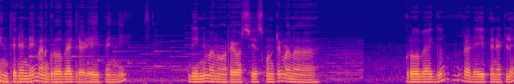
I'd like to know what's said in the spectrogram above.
ఇంతేనండి మన గ్రో బ్యాగ్ రెడీ అయిపోయింది. దీన్ని మనం రివర్స్ చేసుకుంటే మన గ్రో బ్యాగ్ రెడీ అయిపోయినట్లే.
